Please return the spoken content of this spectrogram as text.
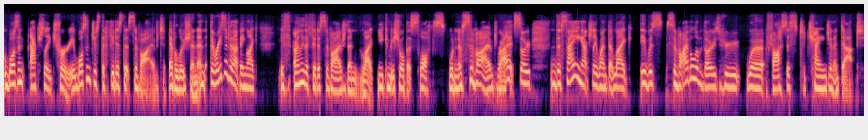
wasn't actually true. It wasn't just the fittest that survived evolution. And the reason for that being like, if only the fittest survived, then like you can be sure that sloths wouldn't have survived, mm-hmm. right? So the saying actually went that like it was survival of those who were fastest to change and adapt,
